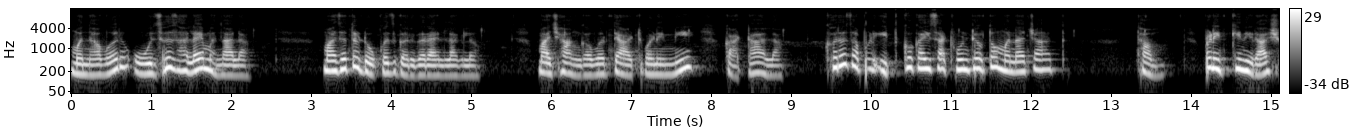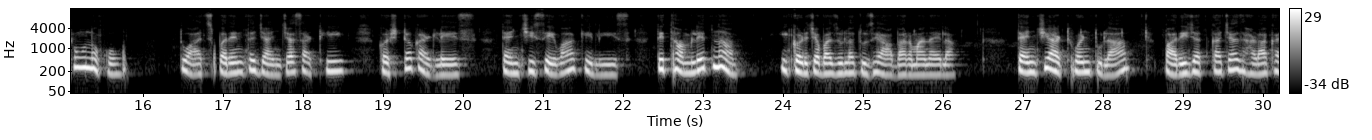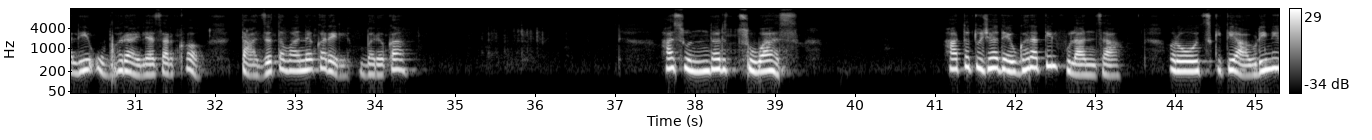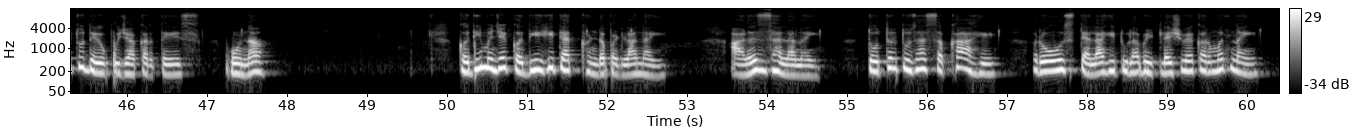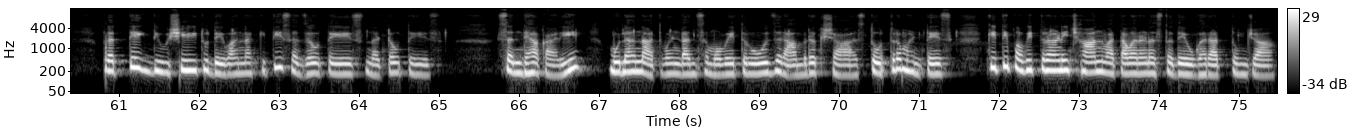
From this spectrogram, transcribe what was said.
मनावर ओझ झालंय मनाला. माझं तर डोकंच गरगरायला लागलं. माझ्या अंगावर त्या आठवणींनी काटा आला. खरंच आपण इतकं काही साठवून ठेवतो मनाच्या आत थांब पण इतकी निराश होऊ नको. तू आजपर्यंत ज्यांच्यासाठी कष्ट काढलेस त्यांची सेवा केलीस ते थांबलेत ना? इकडच्या बाजूला तुझे आभार मानायला. त्यांची आठवण तुला पारिजातकाच्या झाडाखाली उभं राहिल्यासारखं ताजतवानं करेल बरं का? हा सुंदर सुवास हा तर तुझ्या देवघरातील फुलांचा. रोज किती आवडीने तू देवपूजा करतेस हो ना? कधी म्हणजे कधीही त्यात खंड पडला नाही आळस झाला नाही. तो तर तुझा सखा आहे रोज त्यालाही तुला भेटल्याशिवाय करमत नाही. प्रत्येक दिवशी तू देवांना किती सजवतेस नटवतेस. संध्याकाळी मुला नातवंडांसमवेत रोज रामरक्षा स्तोत्र म्हणतेस. किती पवित्र आणि छान वातावरण असतं देवघरात तुमच्या.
